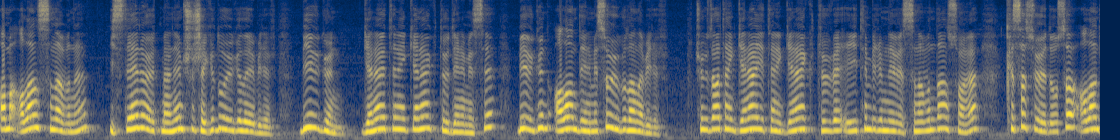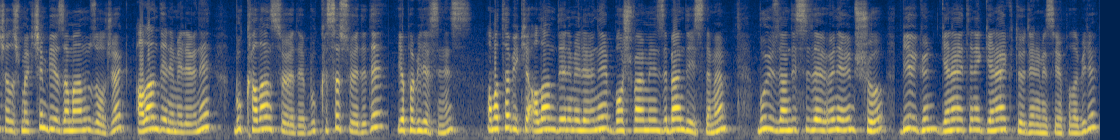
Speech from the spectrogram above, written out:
Ama alan sınavını isteyen öğretmenlerim şu şekilde uygulayabilir. Bir gün genel yetenek genel kültür denemesi, bir gün alan denemesi uygulanabilir. Çünkü zaten genel yetenek, genel kültür ve eğitim bilimleri sınavından sonra kısa sürede olsa alan çalışmak için bir zamanımız olacak. Alan denemelerini bu kalan sürede, bu kısa sürede de yapabilirsiniz. Ama tabii ki alan denemelerini boş vermenizi ben de istemem. Bu yüzden de sizlere önerim şu. Bir gün genel yetenek, genel kültür denemesi yapılabilir.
